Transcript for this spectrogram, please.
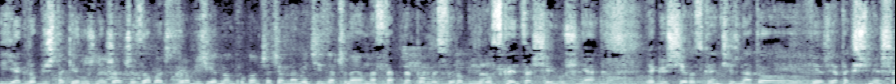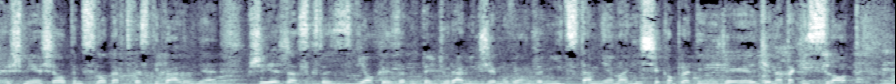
jak robisz takie różne rzeczy, zobacz, zrobisz jedną, drugą, trzecią, nagle ci zaczynają następne pomysły robić, rozkręcasz się już, nie? Jak już się rozkręcisz na to, wiesz, ja tak śmiesz, śmieję się o tym Slot Art Festiwalu, nie? Przyjeżdża ktoś z wiochy zabitej dziurami, gdzie mówią, że nic tam nie ma, nic się kompletnie nie dzieje, jedzie na taki slot, No.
